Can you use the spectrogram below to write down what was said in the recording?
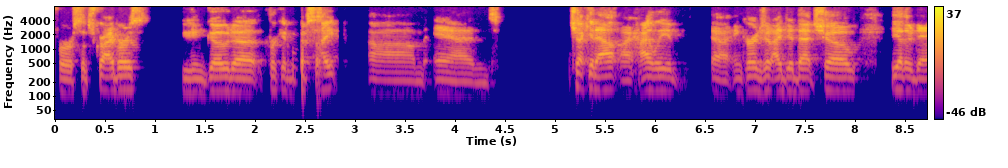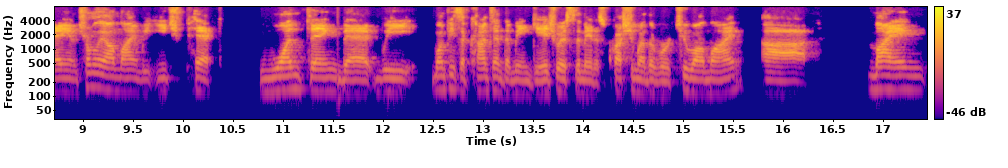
for subscribers. You can go to Crooked website um, and check it out. I highly uh, encourage it. I did that show the other day, and Terminally Online, we each pick one thing that we one piece of content that we engaged with that made us question whether we're too online. Uh, mine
